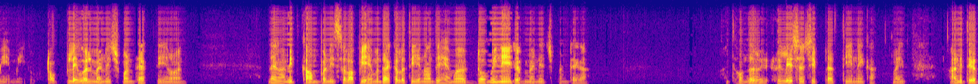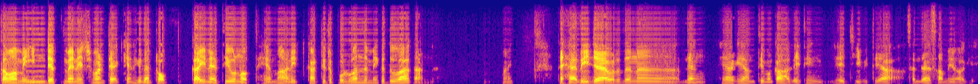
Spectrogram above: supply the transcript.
මේ ටොප් ලෙවල් මැනිස්මන්ටක් තියෙනවන් දැන් අනිත් කම්පනිස්වල අපි එහෙම දැකලා තියෙනවා දෙහෙම ඩොමිනේටඩ් මැනේජ්මන්ට් එක හොඳ රිලේෂන්ශිප් එකක් තියෙන එක right? අනිත් එක තමයි මේ ඉන්ඩෙප් මැනේජ්මන්ට් එකක් කියන්නේ. දැන් টොප් ගයි නැති වුණොත් එහෙම අනිත් කට්ටියට පුළුවන් ද මේක දුවා ගන්න? right? දැන් හැරි ජයවර්ධන දැන් එයාගේ අන්තිම කාලේ ඉතින් ඒ ජීවිතය සඳහා සමය වගේ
